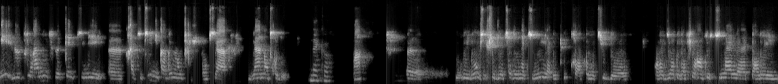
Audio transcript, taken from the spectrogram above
Mais le pluralisme tel qu'il est pratiqué n'est pas bon non plus. Donc, il y a, y a, un entre-deux. D'accord. Hein? Et donc, j'ai fait de matinée avec une étude, on va dire, de la flore intestinale par les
